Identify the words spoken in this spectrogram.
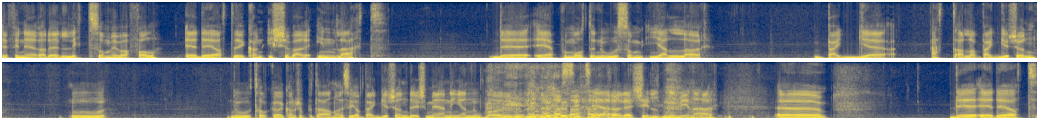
definerer det litt som i hvert fall, er det at det kan ikke være innlært. Det er på en måte noe som gjelder begge ett eller begge kjønn. Nå, nå tråkker jeg kanskje på tærne når jeg sier begge kjønn, det er ikke meningen. Nå bare siterer jeg kildene mine her. Eh, det er det at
